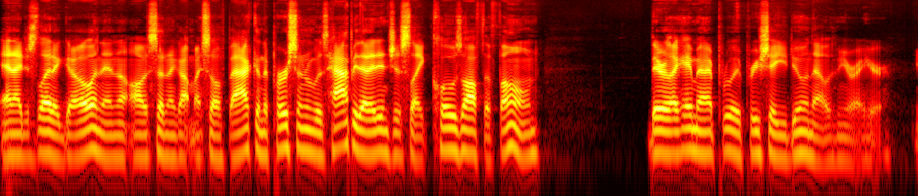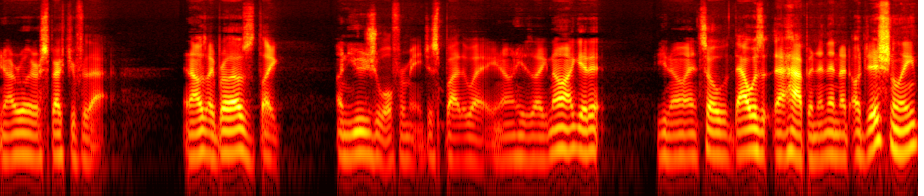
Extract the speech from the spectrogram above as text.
and I just let it go. And then all of a sudden I got myself back. And the person was happy that I didn't just like close off the phone. They were like, hey, man, I really appreciate you doing that with me right here. You know, I really respect you for that. And I was like, bro, that was like unusual for me, just by the way. You know, and he's like, no, I get it. You know, and so that was that happened. And then additionally,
